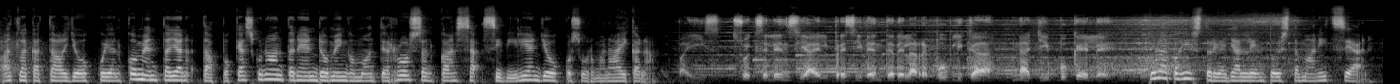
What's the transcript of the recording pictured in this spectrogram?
Atlacatal-joukkojen komentajan tappokäskun antaneen Domingo Monterrosan kanssa siviilien joukkosurman aikana. Su excelencia el presidente de la República, Nayib Bukele. Tuleeko historia jälleen toistamaan itseään?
